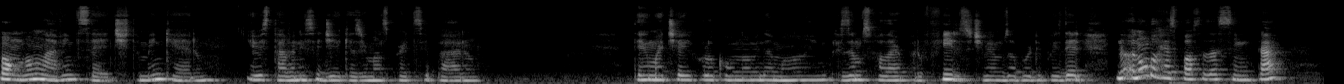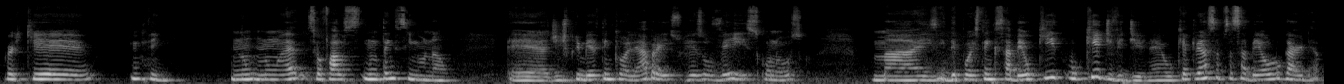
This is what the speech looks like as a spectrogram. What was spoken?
Bom, vamos lá, 27. Também quero. Eu estava nesse dia que as irmãs participaram. Tem uma tia que colocou o nome da mãe. Precisamos falar para o filho se tivemos aborto depois dele. Eu não dou respostas assim, tá? Porque, enfim, não, não é. Se eu falo, não tem sim ou não. É, a gente primeiro tem que olhar para isso, resolver isso conosco. Mas, e depois tem que saber o que, o que dividir, né? O que a criança precisa saber é o lugar dela.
